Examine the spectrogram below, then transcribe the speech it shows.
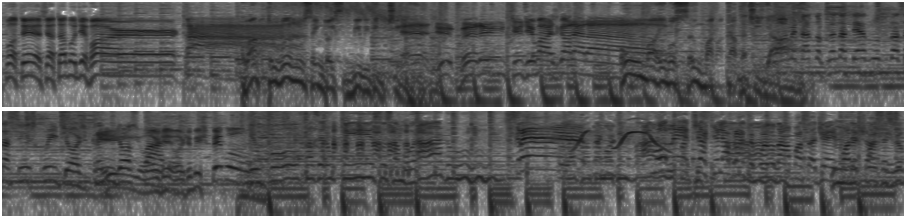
potência, tamo de volta! Quatro anos em 2020. É diferente demais, galera. Uma emoção a cada dia. O homem tá tocando até as músicas do Assassin's Creed hoje. Crente Ih, de hoje, Osvaldo. hoje o bicho pegou. Eu vou fazer um dos namorados. Levanta a mão. Alô, Lete, aquele abraço. Depois eu dar uma passadinha aí, pode deixar assim, viu?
